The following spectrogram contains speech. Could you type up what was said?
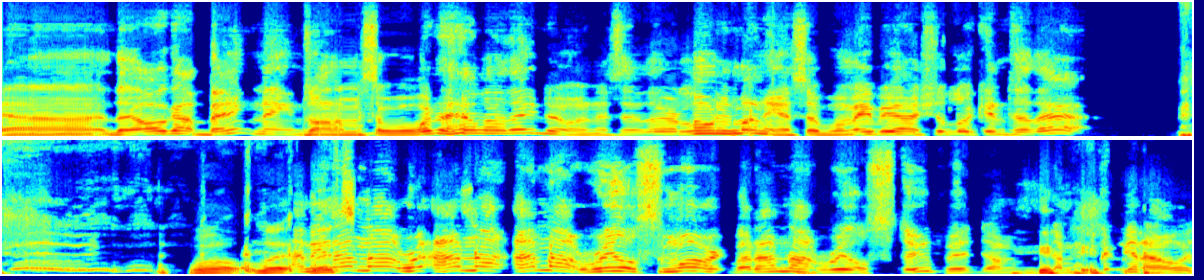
uh, they all got bank names on them. I said, well, what the hell are they doing? I said, they're loaning money. I said, well, maybe I should look into that. well, let, I mean, us I'm not, I'm not, I'm not real smart, but I'm not real stupid. I'm, I'm you know,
